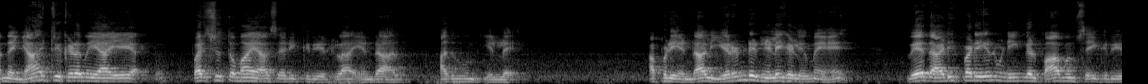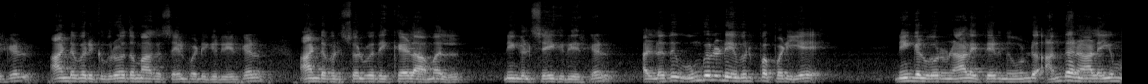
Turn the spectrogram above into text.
அந்த ஞாயிற்றுக்கிழமையாயே பரிசுத்தமாய் ஆசரிக்கிறீர்களா என்றால் அதுவும் இல்லை. அப்படி என்றால் இரண்டு நிலைகளுமே வேத அடிப்படையிலும் நீங்கள் பாவம் செய்கிறீர்கள் ஆண்டவருக்கு விரோதமாக செயல்படுகிறீர்கள் ஆண்டவர் சொல்வதை கேளாமல் நீங்கள் செய்கிறீர்கள். அல்லது உங்களுடைய விருப்பப்படியே நீங்கள் ஒரு நாளை தெரிந்து கொண்டு அந்த நாளையும்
